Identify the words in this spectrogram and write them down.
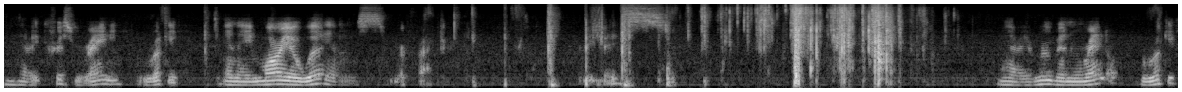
We have a Chris Rainey, rookie, and a Mario Williams, refractor. Three base. We have a Rueben Randle, rookie,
